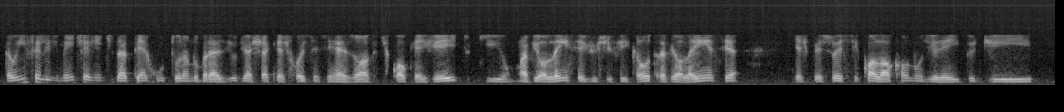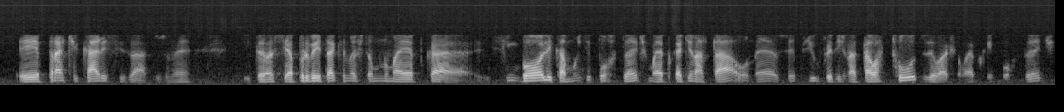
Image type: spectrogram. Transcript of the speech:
Então, infelizmente, a gente ainda tem a cultura no Brasil de achar que as coisas se resolvem de qualquer jeito, que uma violência justifica outra violência, que as pessoas se colocam no direito de é, praticar esses atos, né? Então, assim, aproveitar que nós estamos numa época simbólica muito importante, uma época de Natal, né? Eu sempre digo Feliz Natal a todos, eu acho que é uma época importante,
